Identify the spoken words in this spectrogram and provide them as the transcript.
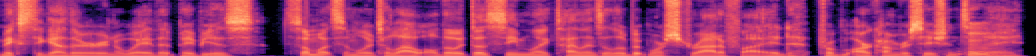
mixed together in a way that maybe is somewhat similar to Lao, although it does seem like Thailand's a little bit more stratified from our conversation hmm. today. Mm.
